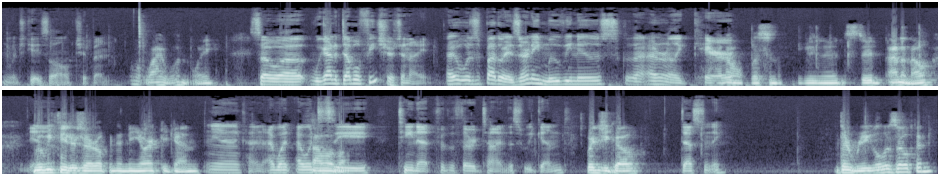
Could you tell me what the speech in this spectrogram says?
in which case I'll chip in. Well, why wouldn't we? So uh, we got a double feature tonight. It was by the way, is there any movie news? 'Cause I don't really care. I don't listen to movie news, dude. I don't know. Yeah. Movie theaters are open in New York again. Yeah, kind of. I went I went Some to see Tenet for the third time this weekend. Where'd you go? Destiny. The Regal is open.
